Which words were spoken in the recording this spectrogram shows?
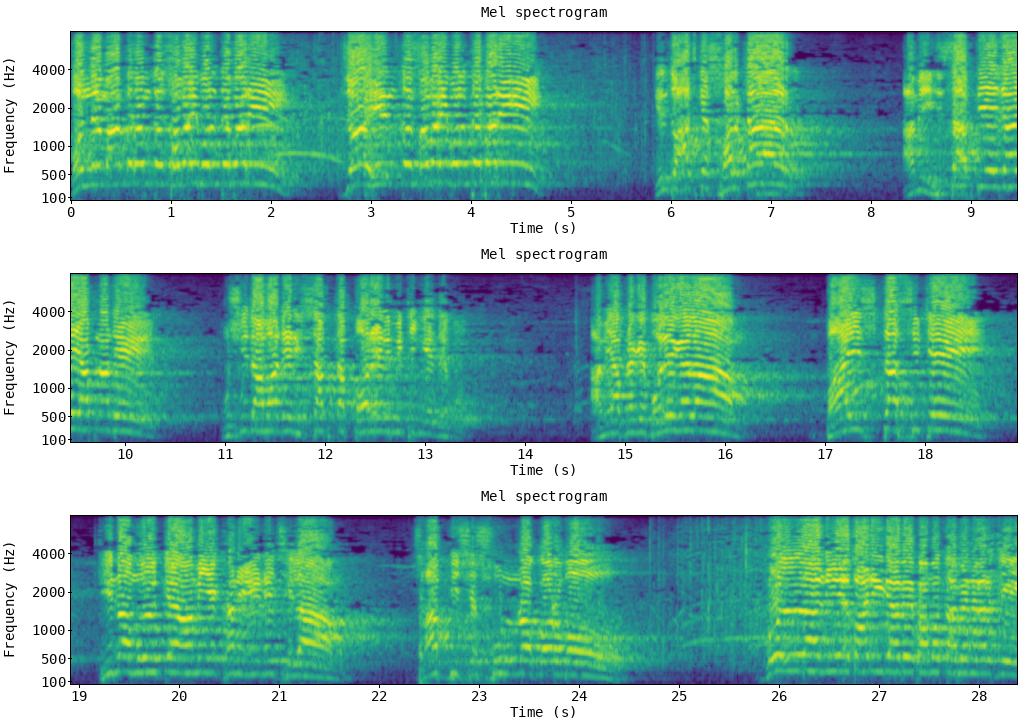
বন্দে মাতরম তো সবাই বলতে পারি। জয় হিন্দ তো সবাই বলতে পারি। কিন্তু আজকে সরকার আমি হিসাব দিয়ে যাই আপনাদের। মুর্শিদাবাদের হিসাবটা পরের মিটিং এ দেব। আমি আপনাকে বলে গেলাম বাইশটা সিটে তৃণমূলকে আমি এখানে এনেছিলাম। ছাব্বিশে শূন্য করব। গোল্লা নিয়ে বাড়ি যাবে মমতা ব্যানার্জি।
